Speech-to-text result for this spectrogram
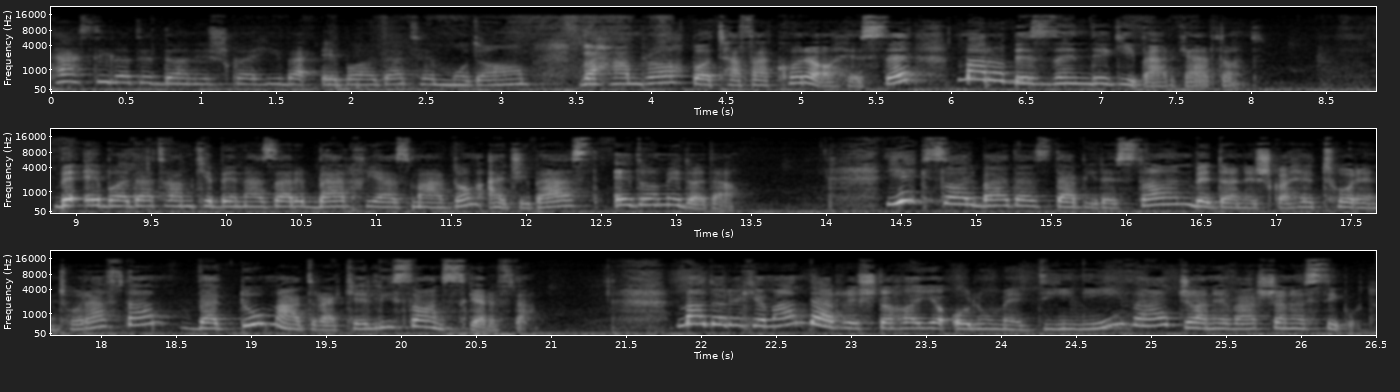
تحصیلات دانشگاهی و عبادت مدام و همراه با تفکر آهسته مرا به زندگی برگرداند. به عبادتم که به نظر برخی از مردم عجیب است ادامه دادم. یک سال بعد از دبیرستان به دانشگاه تورنتو رفتم و دو مدرک لیسانس گرفتم. مدارک من در رشته های علوم دینی و جانورشناسی بود.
